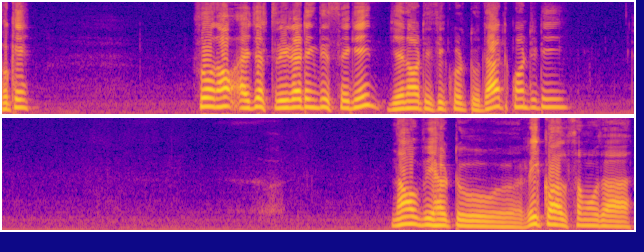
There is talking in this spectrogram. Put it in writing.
Okay. So, now I just rewriting this again J naught is equal to that quantity. Now, we have to recall some of the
